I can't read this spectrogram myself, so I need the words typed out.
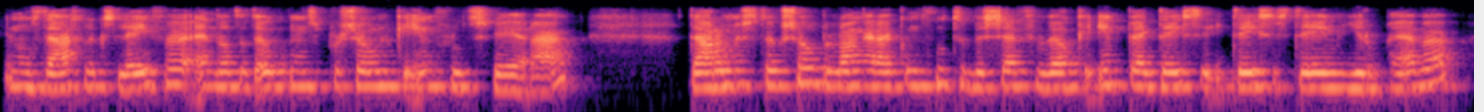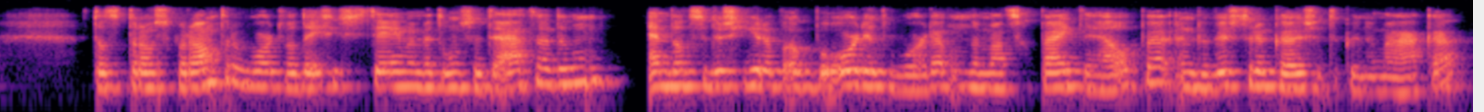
in ons dagelijks leven en dat het ook onze persoonlijke invloedssfeer raakt. Daarom is het ook zo belangrijk om goed te beseffen welke impact deze IT-systemen hierop hebben. Dat het transparanter wordt wat deze systemen met onze data doen. En dat ze dus hierop ook beoordeeld worden om de maatschappij te helpen een bewustere keuze te kunnen maken.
